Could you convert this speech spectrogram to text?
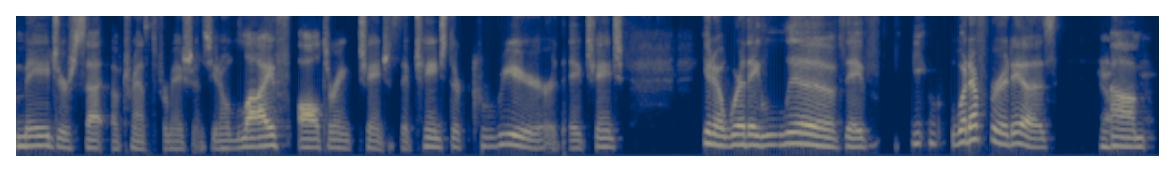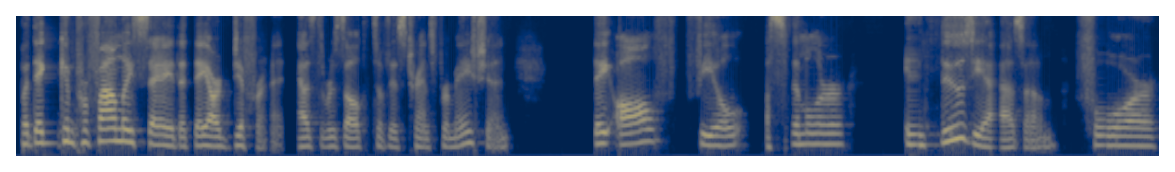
major set of transformations, you know, life altering changes. They've changed their career, they've changed, you know, where they live, they've whatever it is. Yeah. Um, but they can profoundly say that they are different as the result of this transformation. They all feel a similar enthusiasm for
